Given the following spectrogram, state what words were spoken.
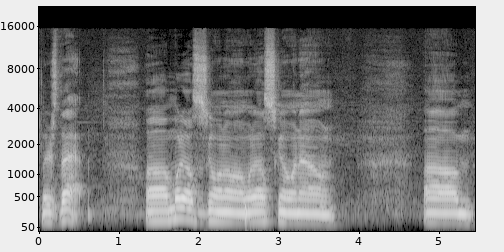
There's that. Um, what else is going on? What else is going on? Um,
